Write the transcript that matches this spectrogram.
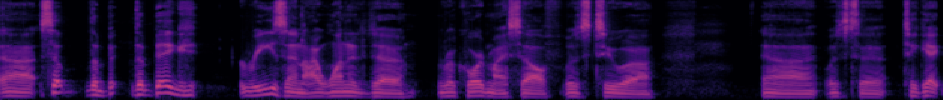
uh so the the big reason i wanted to record myself was to uh uh was to to get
